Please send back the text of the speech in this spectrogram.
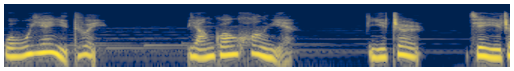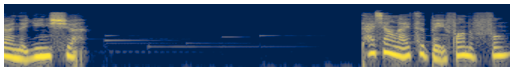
我无言以对，阳光晃眼，一阵儿接一阵的晕眩。它像来自北方的风，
